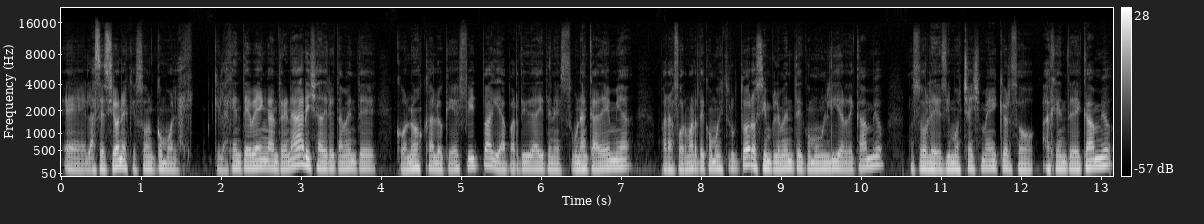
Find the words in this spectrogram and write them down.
eh, las sesiones que son como las que la gente venga a entrenar y ya directamente conozca lo que es feedback y a partir de ahí tenés una academia para formarte como instructor o simplemente como un líder de cambio. Nosotros le decimos changemakers o agente de cambio.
